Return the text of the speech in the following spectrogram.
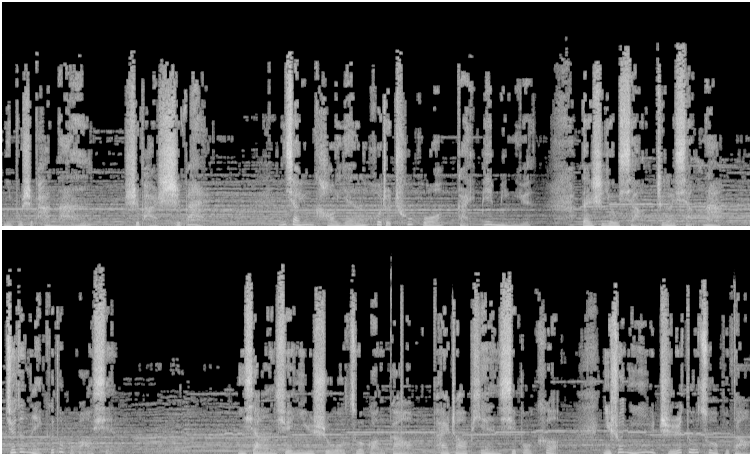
你不是怕难，是怕失败。你想用考研或者出国改变命运，但是又想这想那，觉得哪个都不保险。你想学艺术、做广告、拍照片、写博客，你说你一直都做不到，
